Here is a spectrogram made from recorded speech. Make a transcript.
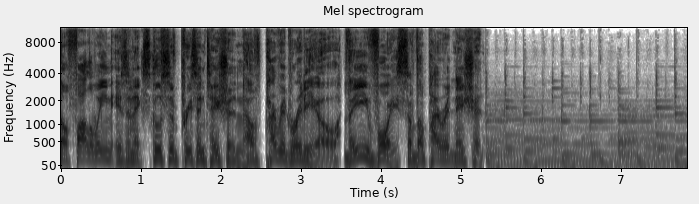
The following is an exclusive presentation of Pirate Radio, the voice of the pirate nation.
